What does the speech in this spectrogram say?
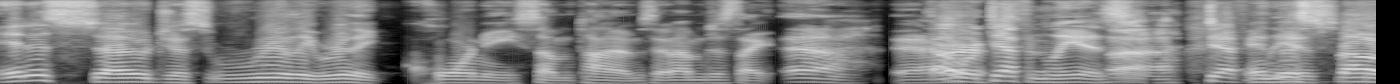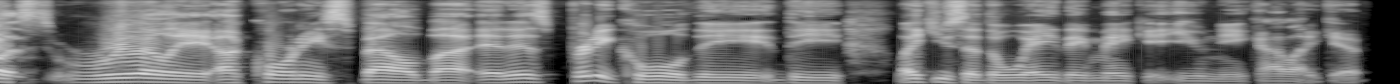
It is so just really, really corny sometimes, and I'm just like, ugh. it oh, it definitely is. And definitely this is. spell is really a corny spell, but it is pretty cool. The the like you said, the way they make it unique. I like it.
